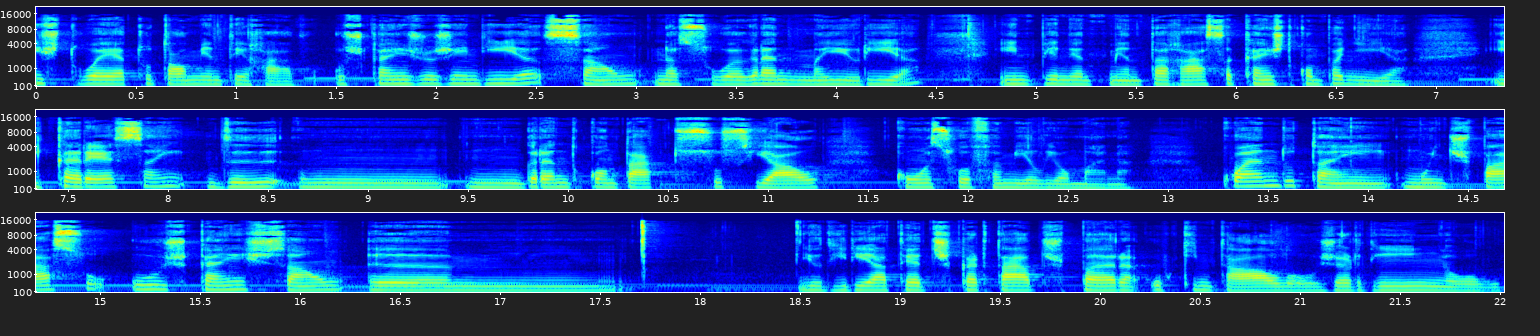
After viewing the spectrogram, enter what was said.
isto é totalmente errado. Os cães hoje em dia são, na sua grande maioria, independentemente da raça, cães de companhia e carecem de um, um grande contacto social com a sua família humana. Quando têm muito espaço, os cães são, um, eu diria até descartados para o quintal ou o jardim ou,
